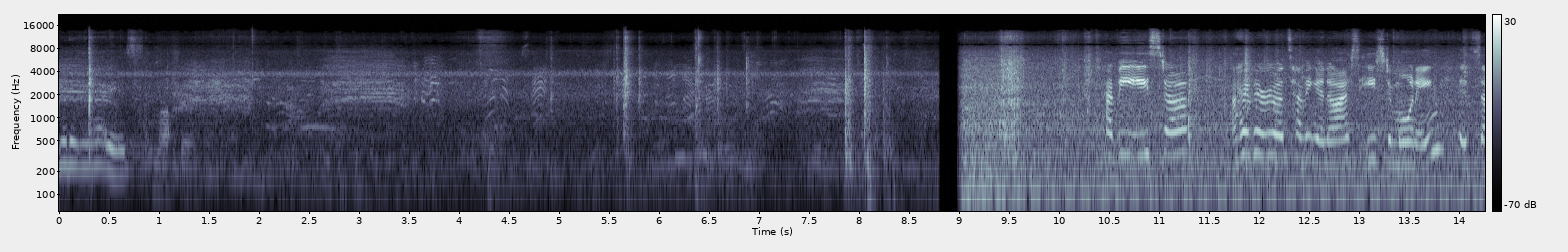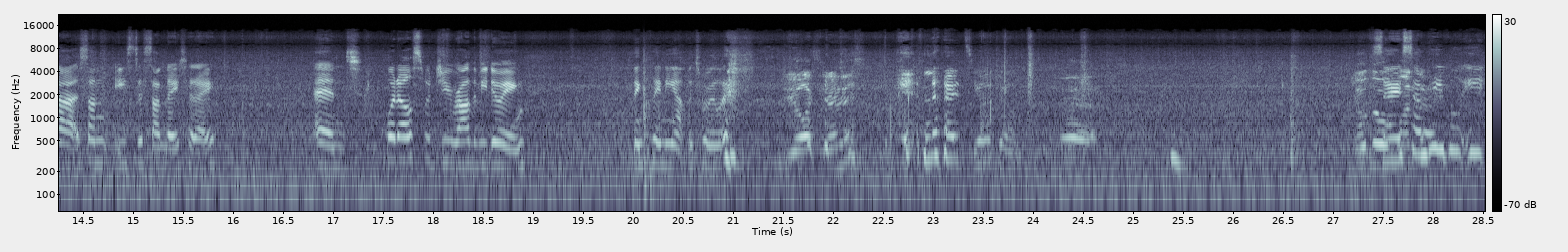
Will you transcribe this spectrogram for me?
whatever that is. Mushroom. Happy Easter. I hope everyone's having a nice Easter morning. It's uh, sun Easter Sunday today. And what else would you rather be doing than cleaning out the toilet? Do you like to do this? no, it's your job. Yeah. So some day. people eat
